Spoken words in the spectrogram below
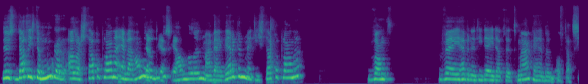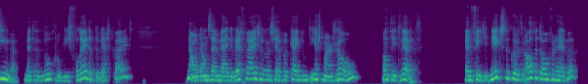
Dus dat is de moeder aller stappenplannen. En wij handelen ja, dus, ja. handelen, maar wij werken met die stappenplannen. Want wij hebben het idee dat we te maken hebben, of dat zien we, met een doelgroep die is volledig de weg kwijt. Nou, dan zijn wij de wegwijzer. Dan zeggen we, kijk, doe het eerst maar zo, want dit werkt. En vind je het niks, dan kunnen we het er altijd over hebben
